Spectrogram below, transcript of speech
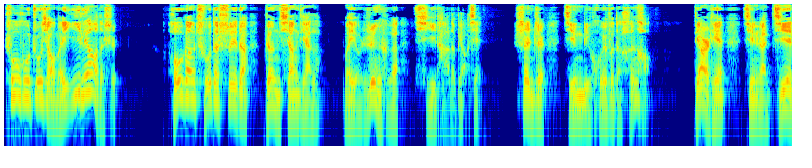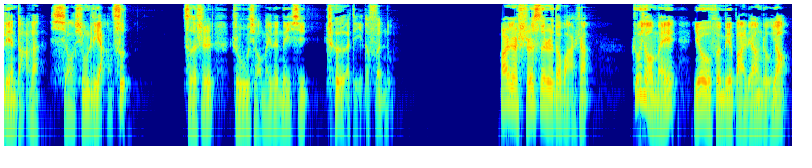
出乎朱小梅意料的是，侯刚除的睡得更香甜了，没有任何其他的表现，甚至精力恢复的很好。第二天竟然接连打了小熊两次。此时，朱小梅的内心彻底的愤怒。二月十四日的晚上，朱小梅又分别把两种药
